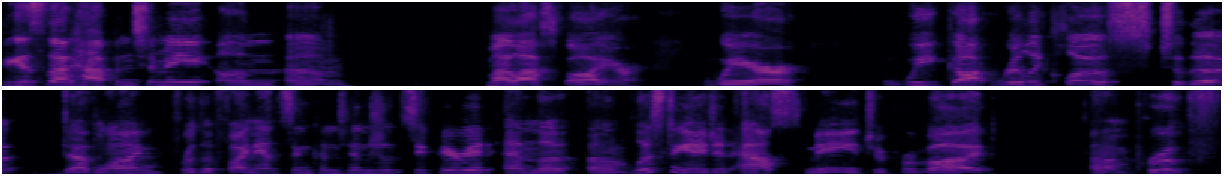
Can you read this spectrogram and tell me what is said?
because that happened to me on um, my last buyer, where we got really close to the deadline for the financing contingency period, and the um, listing agent asked me to provide um, proof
